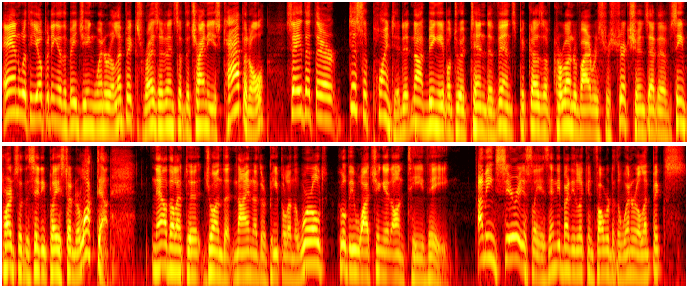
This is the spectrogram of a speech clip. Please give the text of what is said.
And with the opening of the Beijing Winter Olympics, residents of the Chinese capital say that they're disappointed at not being able to attend events because of coronavirus restrictions that have seen parts of the city placed under lockdown. Now they'll have to join the nine other people in the world who'll be watching it on TV. I mean, seriously, is anybody looking forward to the Winter Olympics?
